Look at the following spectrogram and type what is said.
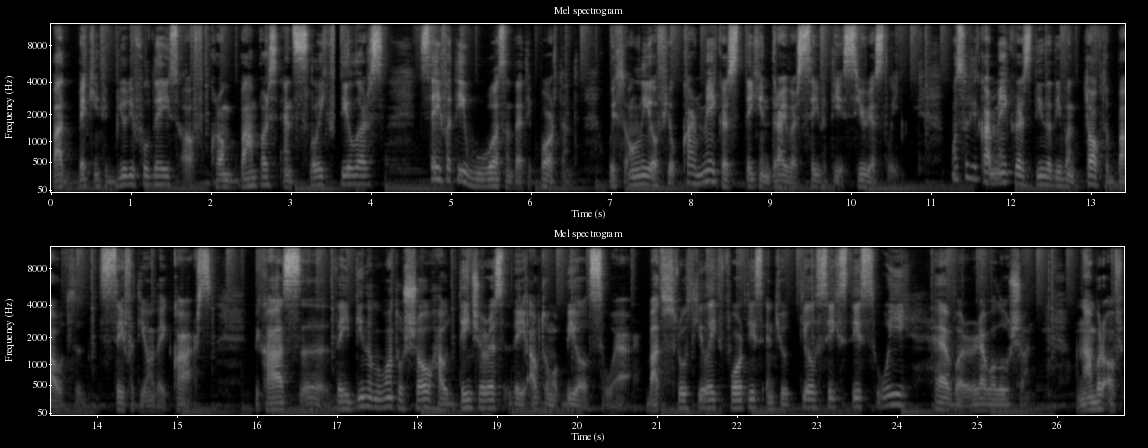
But back in the beautiful days of chrome bumpers and slick pillars, safety wasn't that important, with only a few car makers taking driver safety seriously. Most of the car makers didn't even talk about safety on their cars because uh, they didn't want to show how dangerous the automobiles were. But through the late 40s and until 60s we have a revolution. A number of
